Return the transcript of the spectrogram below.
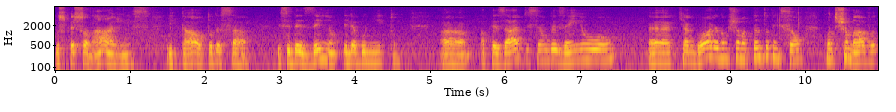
os personagens e tal, toda essa esse desenho, ele é bonito. Ah, apesar de ser um desenho é, que agora não chama tanta atenção quanto chamava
